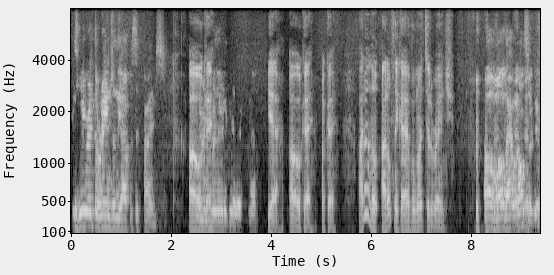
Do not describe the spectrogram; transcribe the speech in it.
because we were at the range on the opposite times. Oh, we were okay. there together. No. Yeah. Oh, okay. Okay. I don't know. I don't think I ever went to the range. Oh well, that would also do.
